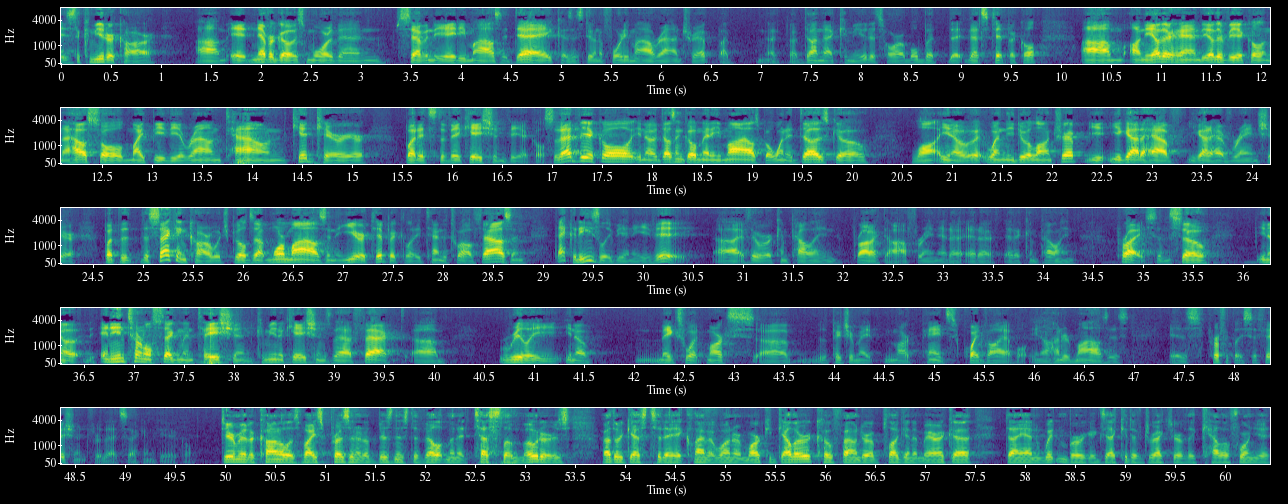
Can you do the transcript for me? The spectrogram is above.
is the commuter car. Um, it never goes more than 70, 80 miles a day because it's doing a 40 mile round trip. I've, I've done that commute. It's horrible, but th- that's typical. Um, on the other hand, the other vehicle in the household might be the around town kid carrier, but it's the vacation vehicle. So that vehicle, you know, doesn't go many miles, but when it does go long, you know, when you do a long trip, you, you got to have you got to have range share. But the, the second car, which builds up more miles in a year, typically 10 to 12,000, that could easily be an EV if there were a compelling product offering at a, at, a, at a compelling price. And so, you know, an internal segmentation, communications to that effect, uh, really, you know, makes what Mark's, uh, the picture Mark paints quite viable. You know, 100 miles is, is perfectly sufficient for that second vehicle. Diarmuid O'Connell is Vice President of Business Development at Tesla Motors. Our other guests today at Climate One are Mark Geller, co founder of Plug in America, Diane Wittenberg, Executive Director of the California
